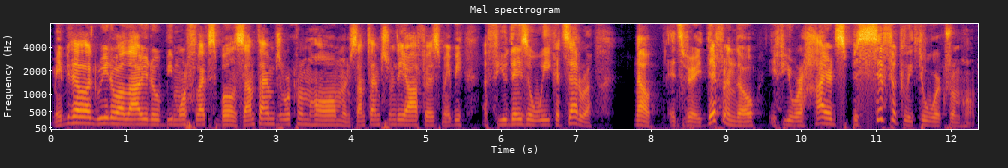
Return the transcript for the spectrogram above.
Maybe they'll agree to allow you to be more flexible and sometimes work from home and sometimes from the office, maybe a few days a week, etc. Now, it's very different though if you were hired specifically to work from home.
